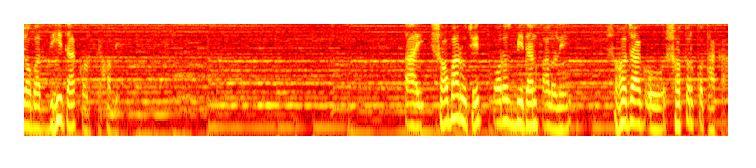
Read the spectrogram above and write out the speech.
জবাবদিহিতা করতে হবে। তাই সবার উচিত ফরজ বিধান পালনে সহজাগ ও সতর্ক থাকা।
